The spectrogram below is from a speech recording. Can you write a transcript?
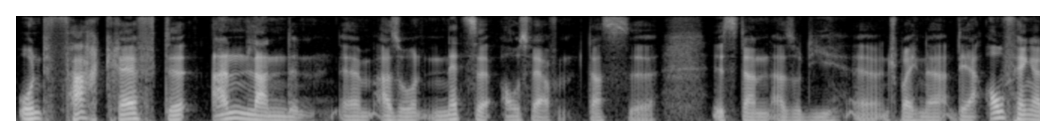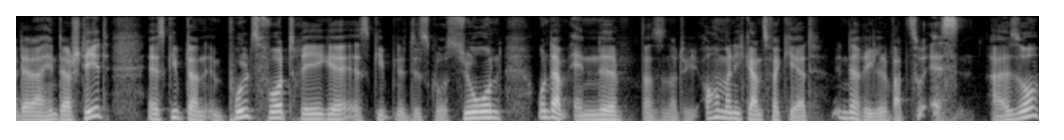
und Fachkräfte anlanden ähm, also Netze auswerfen. Das äh, ist dann also die äh, entsprechende der Aufhänger, der dahinter steht. Es gibt dann Impulsvorträge, es gibt eine Diskussion und am Ende, das ist natürlich auch immer nicht ganz verkehrt, in der Regel was zu essen. Also,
